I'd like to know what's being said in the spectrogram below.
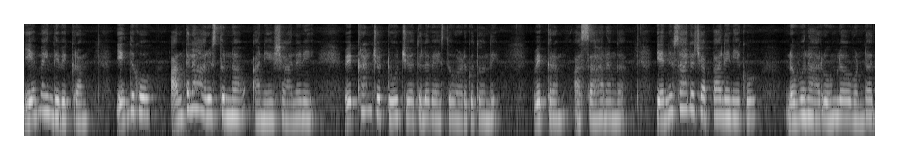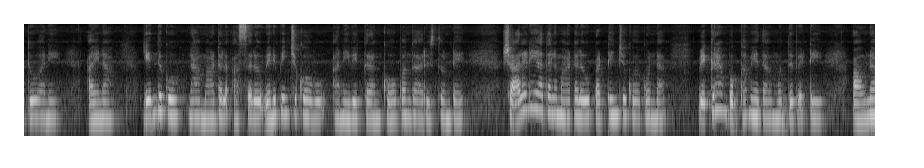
ఏమైంది విక్రమ్? ఎందుకు అంతలా అరుస్తున్నావు? అని శాలిని విక్రమ్ చుట్టూ చేతులు వేస్తూ అడుగుతుంది. విక్రమ్ అసహనంగా ఎన్నిసార్లు చెప్పాలి నీకు? నువ్వు నా రూమ్లో ఉండొద్దు అని అయినా ఎందుకు నా మాటలు అస్సలు వినిపించుకోవు? అని విక్రమ్ కోపంగా అరుస్తుంటే శాలిని అతని మాటలు పట్టించుకోకుండా విక్రమ్ బుగ్గ మీద ముద్దు పెట్టి అవునా?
